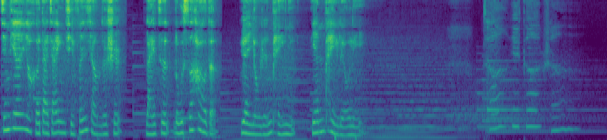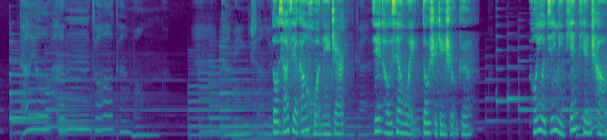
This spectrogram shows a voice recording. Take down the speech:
今天要和大家一起分享的是来自卢思浩的《愿有人陪你颠沛流离》。董小姐刚火那阵儿，街头巷尾都是这首歌。朋友吉米天天唱，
